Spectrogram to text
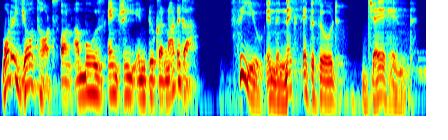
What are your thoughts on Amul's entry into Karnataka? See you in the next episode. Jai Hind.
